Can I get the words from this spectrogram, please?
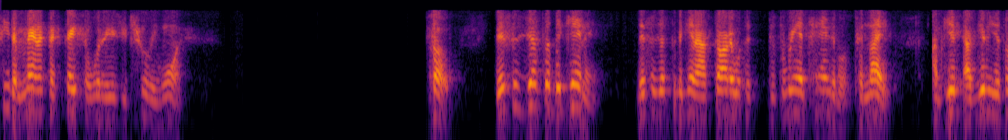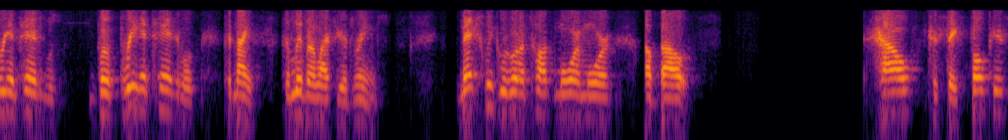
see the manifestation of what it is you truly want. So, this is just the beginning. This is just the beginning. I started with the, the three intangibles tonight. I'm giving I'm giving you three intangibles, the three intangibles tonight to live in a life of your dreams. Next week we're going to talk more and more about how to stay focused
